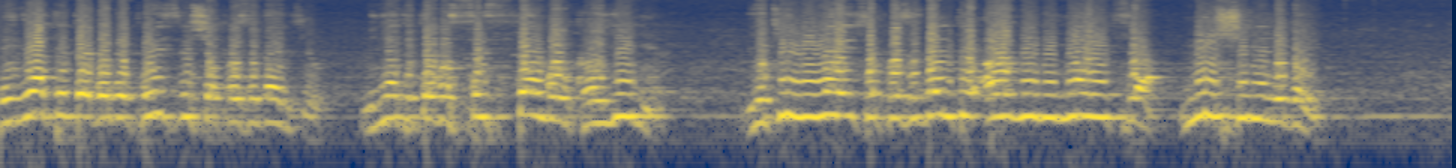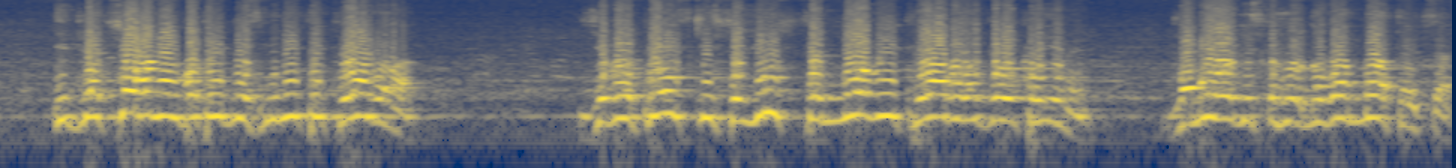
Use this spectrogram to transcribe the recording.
Міняти треба не прізвища президентів, міняти треба систему в країні, в якій міняються президенти, але не міняється міщення людей. І для цього нам потрібно змінити правила. Європейський Союз це нові правила для України. Для молоді скажу, нова матриця.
